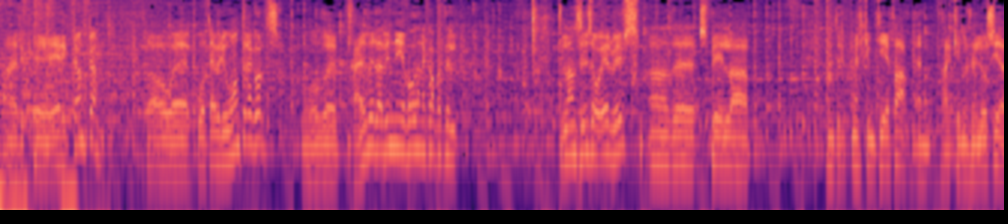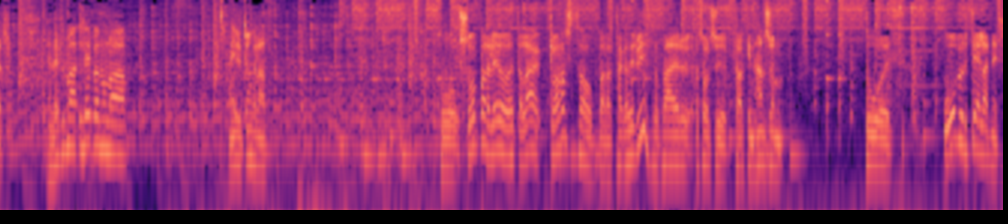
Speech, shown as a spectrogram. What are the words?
Það er uh, Erik Duncan frá uh, Whatever You Want Records. Og uh, það er verið að vinni að fá þennan kappa til til landsins á Airwaves að uh, spila undir merkjum DFA en það kemur svona í ljós síðar en við ætlum að leipa núna Erik Duncan að og svo bara leiðu þetta lag klárast þá bara taka þér við. Og það eru að svolsug fucking handsome dúoðið ofurdelarnir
